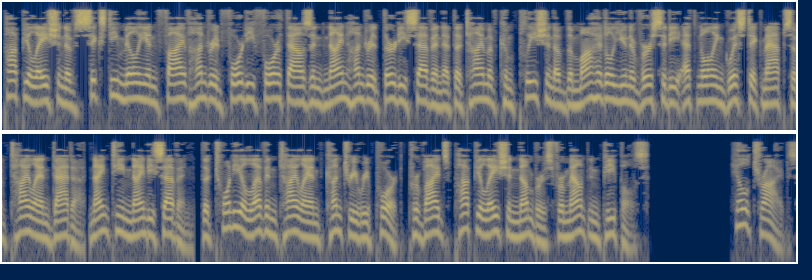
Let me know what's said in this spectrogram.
population of 60,544,937 at the time of completion of the Mahidol University Ethnolinguistic Maps of Thailand data 1997. .The 2011 Thailand Country Report provides population numbers for mountain peoples. Hill tribes,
